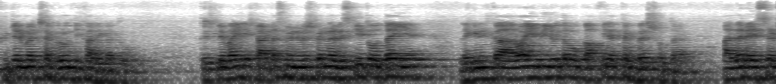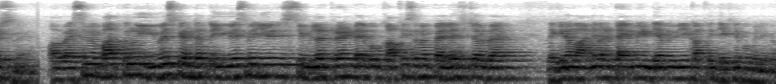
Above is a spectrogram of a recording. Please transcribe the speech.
फ्यूचर में अच्छा ग्रोथ दिखा देगा तो। तो इसलिए भाई स्टार्टअप में इन्वेस्ट करना रिस्की तो होता ही है, लेकिन इसका आर भी जो होता है वो काफ़ी हद तक बेस्ट होता है अदर एसेट्स में। और वैसे मैं बात करूँ यूएस के अंदर तो यूएस में ये सिमिलर ट्रेंड है, वो काफ़ी समय पहले से चल रहा है, लेकिन अब आने वाले टाइम में इंडिया में भी काफ़ी देखने को मिलेगा।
